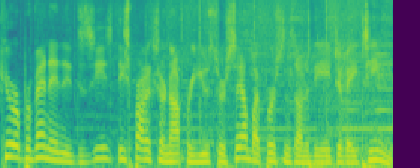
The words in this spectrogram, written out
cure, or prevent any disease. These products are not for use or sale by persons under the age of 18.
